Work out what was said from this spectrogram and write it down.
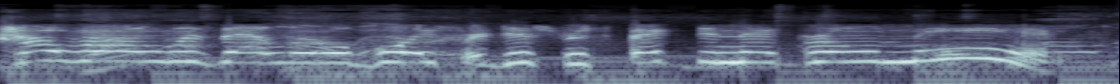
how wrong was that little boy for disrespecting that grown man? Oh,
